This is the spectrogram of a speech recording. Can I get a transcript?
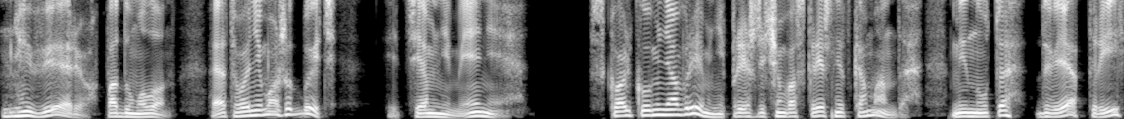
«Не верю», — подумал он, — «этого не может быть». И тем не менее... Сколько у меня времени, прежде чем воскреснет команда? Минута? Две? Три?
